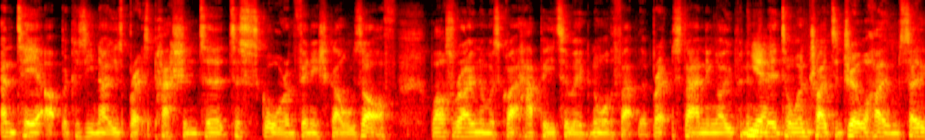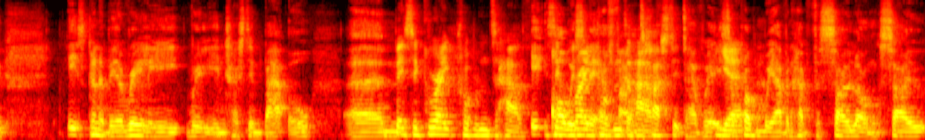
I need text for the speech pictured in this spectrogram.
and tee it up because he knows Brett's passion to to score and finish goals off, whilst Ronan was quite happy to ignore the fact that Brett was standing open in Yeah. the middle and tried to drill home. So it's going to be a really really interesting battle. Um, But it's a great problem to have. it, It's a oh, great problem to have. fantastic to have. It's Yeah. a problem we haven't had for so long. So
